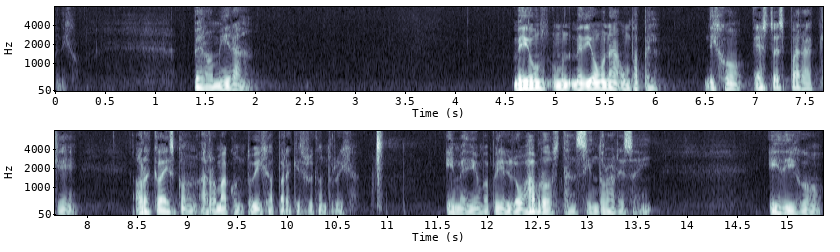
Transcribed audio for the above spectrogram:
me dijo. Pero mira, me dio, un, me dio una, un papel. Dijo, esto es para que ahora que vais a Roma con tu hija para que disfrutes con tu hija. Y me dio un papel y lo abro, están 100 dólares ahí. Y digo,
